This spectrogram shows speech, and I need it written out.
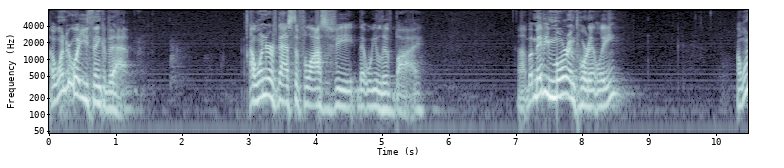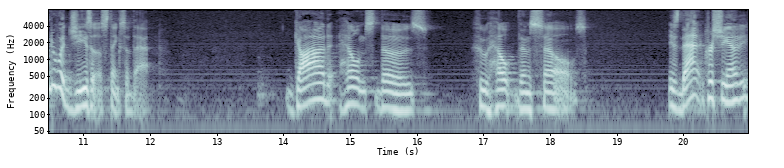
I wonder what you think of that. I wonder if that's the philosophy that we live by. Uh, but maybe more importantly, I wonder what Jesus thinks of that. God helps those who help themselves. Is that Christianity?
